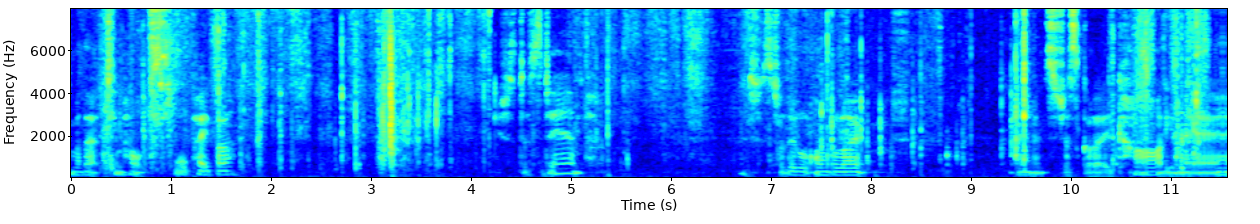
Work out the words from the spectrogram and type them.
Some of that Tim Holtz wallpaper. Just a stamp. It's just a little envelope and it's just got a card in there.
